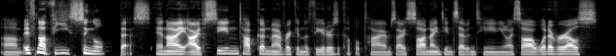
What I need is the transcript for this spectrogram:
um, if not the single best. And I I've seen Top Gun Maverick in the theaters a couple times. I saw 1917. You know, I saw whatever else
